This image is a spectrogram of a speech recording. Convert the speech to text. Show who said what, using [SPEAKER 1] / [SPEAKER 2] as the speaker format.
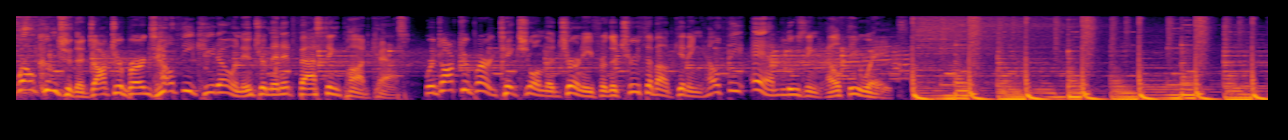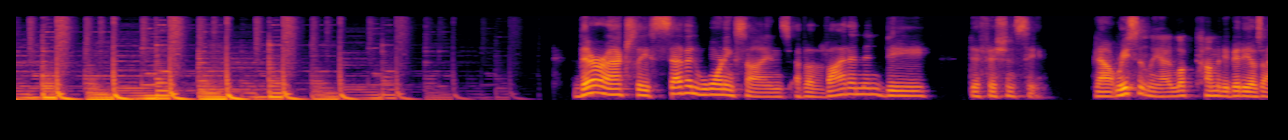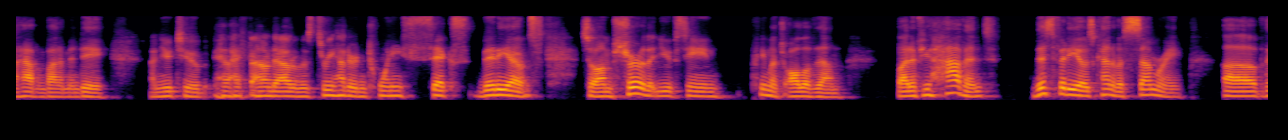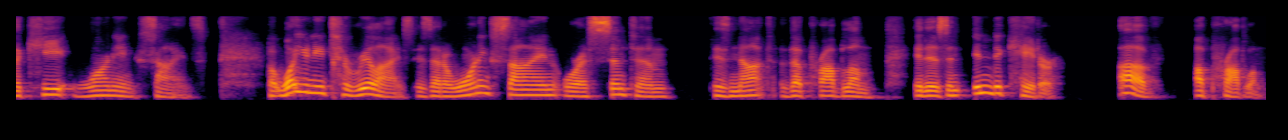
[SPEAKER 1] Welcome to the Dr. Berg's Healthy Keto and Intermittent Fasting Podcast, where Dr. Berg takes you on the journey for the truth about getting healthy and losing healthy weight.
[SPEAKER 2] There are actually seven warning signs of a vitamin D deficiency. Now, recently I looked how many videos I have on vitamin D on YouTube, and I found out it was 326 videos. So I'm sure that you've seen pretty much all of them. But if you haven't, this video is kind of a summary of the key warning signs. But what you need to realize is that a warning sign or a symptom is not the problem. It is an indicator of a problem,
